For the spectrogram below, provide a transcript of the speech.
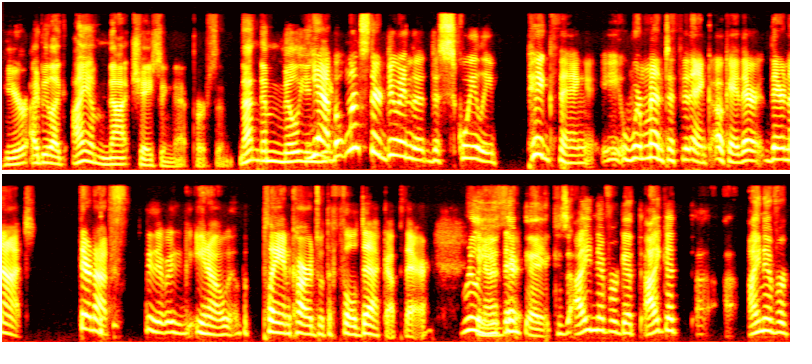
here," I'd be like, "I am not chasing that person. Not in a million Yeah, years." but once they're doing the the squealy pig thing, we're meant to think, okay, they're they're not they're not you know playing cards with a full deck up there. Really, You you, think that? Because I never get, I got, I never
